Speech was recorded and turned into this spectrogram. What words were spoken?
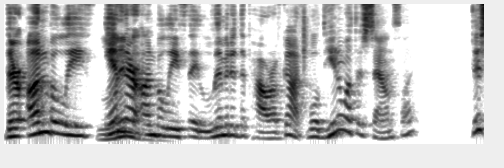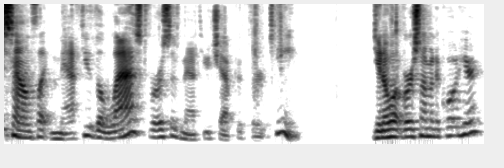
their unbelief, in their unbelief, they limited the power of God. Well, do you know what this sounds like? This sounds like Matthew, the last verse of Matthew chapter 13. Do you know what verse I'm going to quote here?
